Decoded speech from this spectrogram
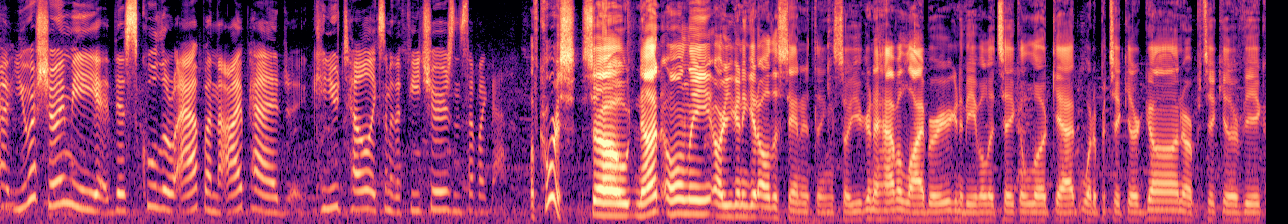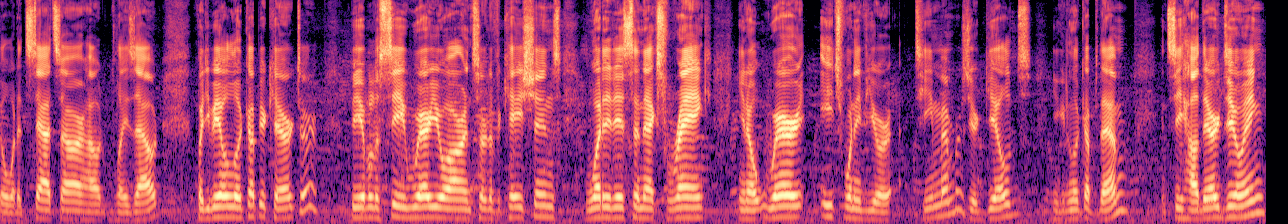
Uh, you were showing me this cool little app on the iPad. Can you tell like some of the features and stuff like that? Of course. So not only are you going to get all the standard things, so you're going to have a library, you're going to be able to take a look at what a particular gun or a particular vehicle, what its stats are, how it plays out, but you'll be able to look up your character, be able to see where you are in certifications, what it is the next rank, you know, where each one of your team members, your guilds, you can look up them and see how they're doing.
